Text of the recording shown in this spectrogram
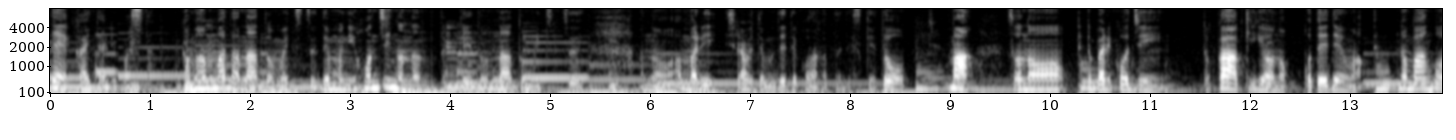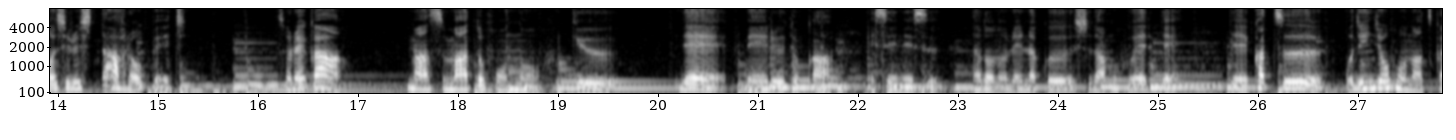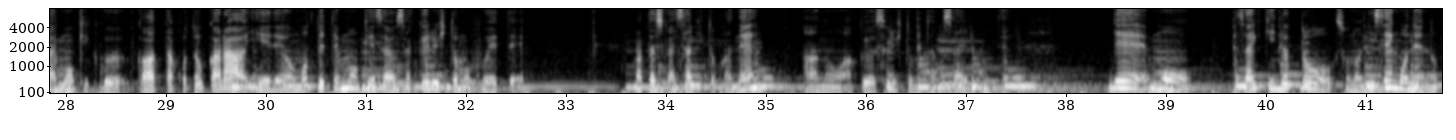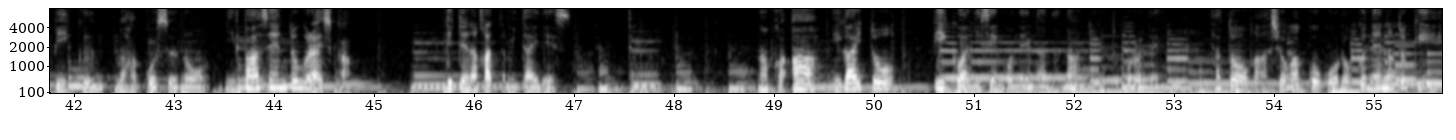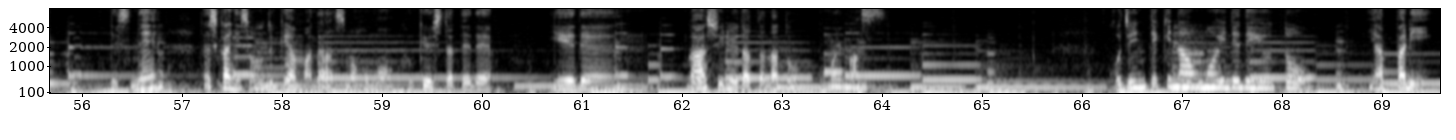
で書いてありました。なんかまんまだなと思いつつでも日本人のなんだけどなと思いつつあのあんまり調べても出てこなかったんですけどまあそのやっぱり個人とか企業の固定電話の番号を記したハローページ。それが、まあ、スマートフォンの普及でメールとか SNS などの連絡手段も増えてでかつ個人情報の扱いも大きく変わったことから家電を持ってても決済を避ける人も増えて、まあ、確かに詐欺とかねあの悪用する人もたくさんいるので。でもう最近だとその2005年のピークの発行数の2%ぐらいしか出てなかったみたいです。なんかあ意外とピークは2005年なんだなというところで佐藤が小学校56年の時ですね。確かにその時はまだスマホも普及したてで家電が主流だったなと思います。個人的な思い出で言うとやっぱり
